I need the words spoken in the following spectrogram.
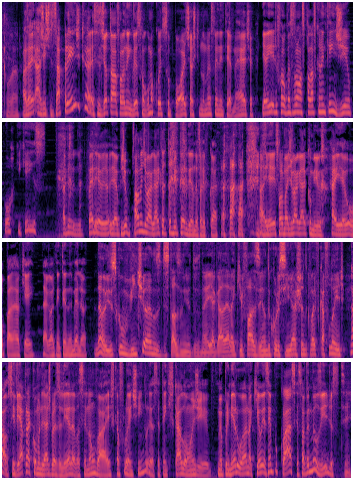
Claro. Mas aí a gente desaprende, cara. Esses dias eu tava falando inglês com alguma coisa de suporte, acho que o número foi na internet. E aí ele falou, começou a falar umas palavras que eu não entendi. Eu, porra, o que que é isso? Sabe, pera aí, eu, eu, eu fala mais devagar que eu tô me perdendo, eu falei pro cara. Aí ele falou mais devagar comigo. Aí eu, opa, ok, agora tô entendendo melhor. Não, isso com 20 anos dos Estados Unidos, né? E a galera aqui fazendo cursinho e achando que vai ficar fluente. Não, se vier pra comunidade brasileira, você não vai ficar fluente em inglês, você tem que ficar longe. Meu primeiro ano aqui é o exemplo clássico, é só vendo meus vídeos. Sim,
